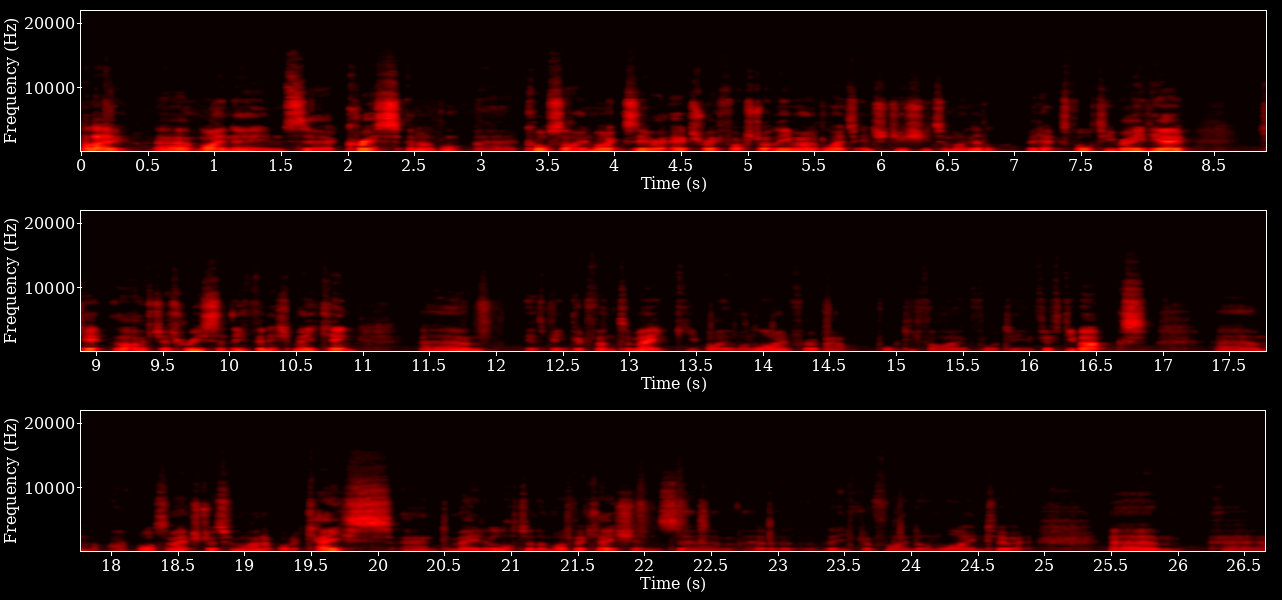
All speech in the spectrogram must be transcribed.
Hello, uh, my name's uh, Chris and I'd uh, call sign Mike Zero X-Ray Foxtrot Lima. I'd like to introduce you to my little BitX40 radio kit that I've just recently finished making. Um, it's been good fun to make. You buy them online for about 45, 40, 50 bucks. Um, I've bought some extras for mine. I bought a case and made a lot of the modifications um, uh, that you can find online to it. Um, uh,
